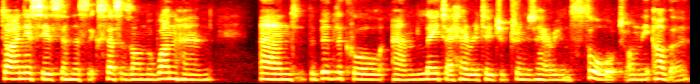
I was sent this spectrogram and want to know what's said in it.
Dionysius and his successors on the one hand, and the biblical and later heritage of Trinitarian thought on the other,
